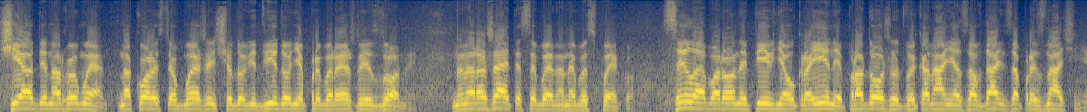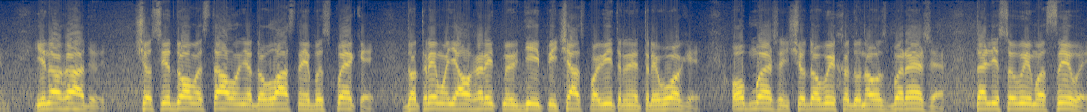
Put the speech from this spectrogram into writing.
Ще один аргумент на користь обмежень щодо відвідування прибережної зони. Не наражайте себе на небезпеку. Сили оборони півдня України продовжують виконання завдань за призначенням і нагадують, що свідоме ставлення до власної безпеки, дотримання алгоритмів дій під час повітряної тривоги, обмежень щодо виходу на узбережжя та лісові масиви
